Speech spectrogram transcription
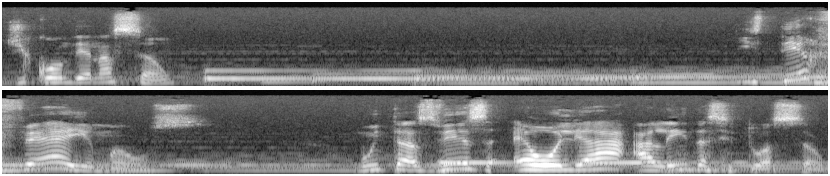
de condenação. E ter fé, irmãos, muitas vezes é olhar além da situação.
